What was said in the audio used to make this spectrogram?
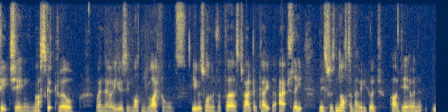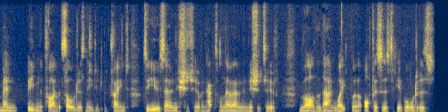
teaching musket drill when they were using modern rifles. He was one of the first to advocate that actually this was not a very good idea and that men, even the private soldiers, needed to be trained to use their initiative and act on their own initiative rather than wait for officers to give orders.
